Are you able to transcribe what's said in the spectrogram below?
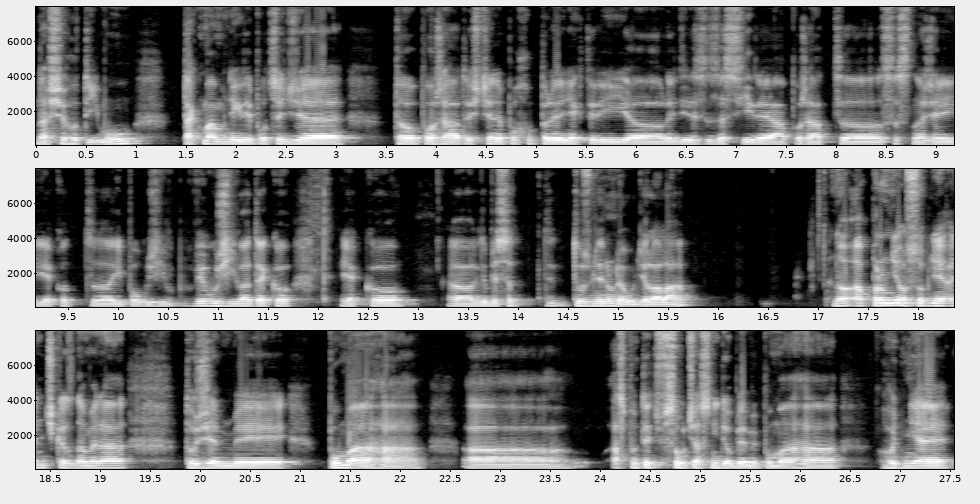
našeho týmu, tak mám někdy pocit, že to pořád ještě nepochopili některý uh, lidi ze Sýrie a pořád uh, se snaží jako ji využívat jako, jako uh, kdyby se tu změnu neudělala. No a pro mě osobně Anička znamená to, že mi pomáhá a aspoň teď v současné době mi pomáhá hodně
